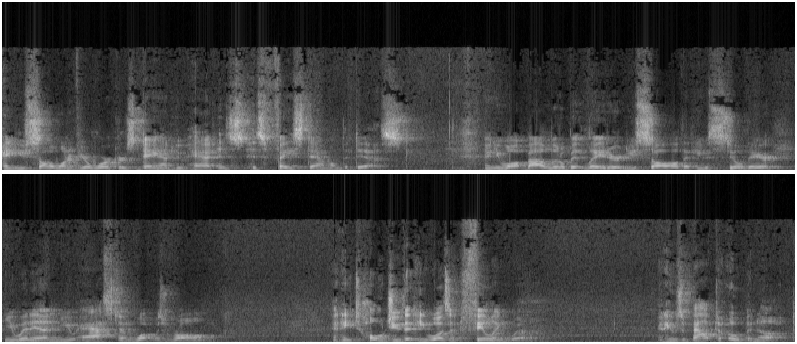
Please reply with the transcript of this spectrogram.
and you saw one of your workers, Dan, who had his, his face down on the desk. And you walked by a little bit later and you saw that he was still there. You went in and you asked him what was wrong. And he told you that he wasn't feeling well. And he was about to open up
